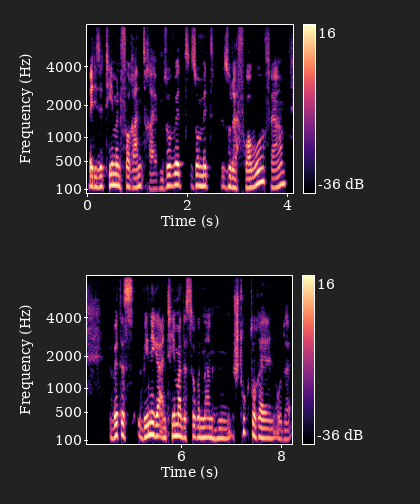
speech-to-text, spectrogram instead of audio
wer diese Themen vorantreiben. So wird somit so der Vorwurf, ja, wird es weniger ein Thema des sogenannten strukturellen oder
